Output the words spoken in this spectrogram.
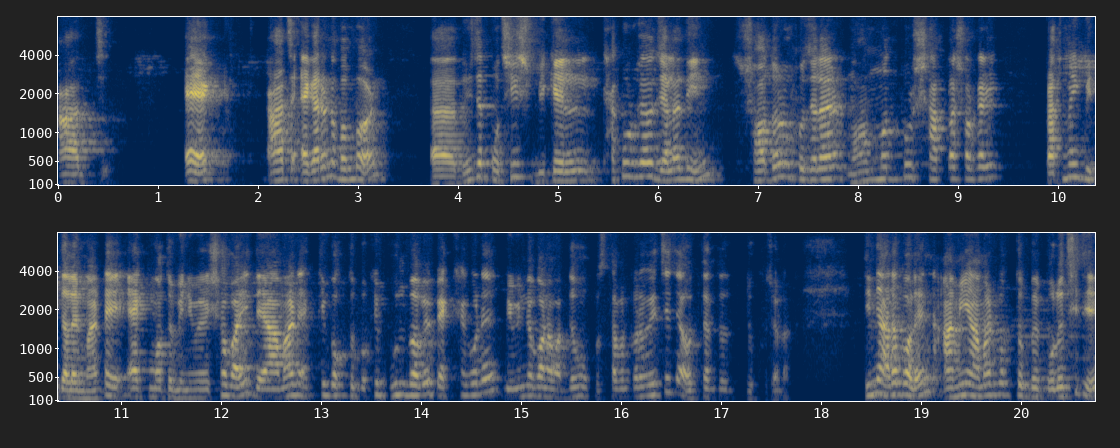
আজ এক আজ এগারো নভেম্বর দুই হাজার পঁচিশ বিকেল ঠাকুরগাঁও জেলাধীন সদর উপজেলার মোহাম্মদপুর শাপলা সরকারি প্রাথমিক বিদ্যালয় মাঠে এক মত বিনিময় সভায় দেয়া আমার একটি বক্তব্যকে ভুলভাবে ব্যাখ্যা করে বিভিন্ন গণমাধ্যমে উপস্থাপন করা হয়েছে, যা অত্যন্ত দুঃখজনক। তিনি আরও বলেন, আমি আমার বক্তব্যে বলেছি যে,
